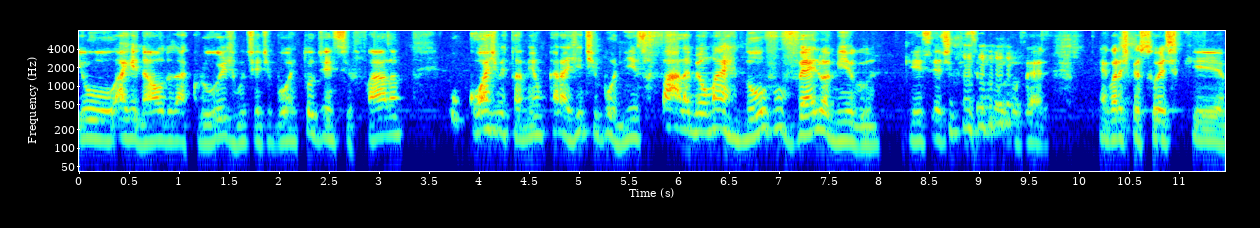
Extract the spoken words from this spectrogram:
e o Agnaldo da Cruz, muita gente boa, todo dia se fala. O Cosme também é um cara gente bonito. Fala, meu mais novo velho amigo. Que esse é o velho. E agora as pessoas que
